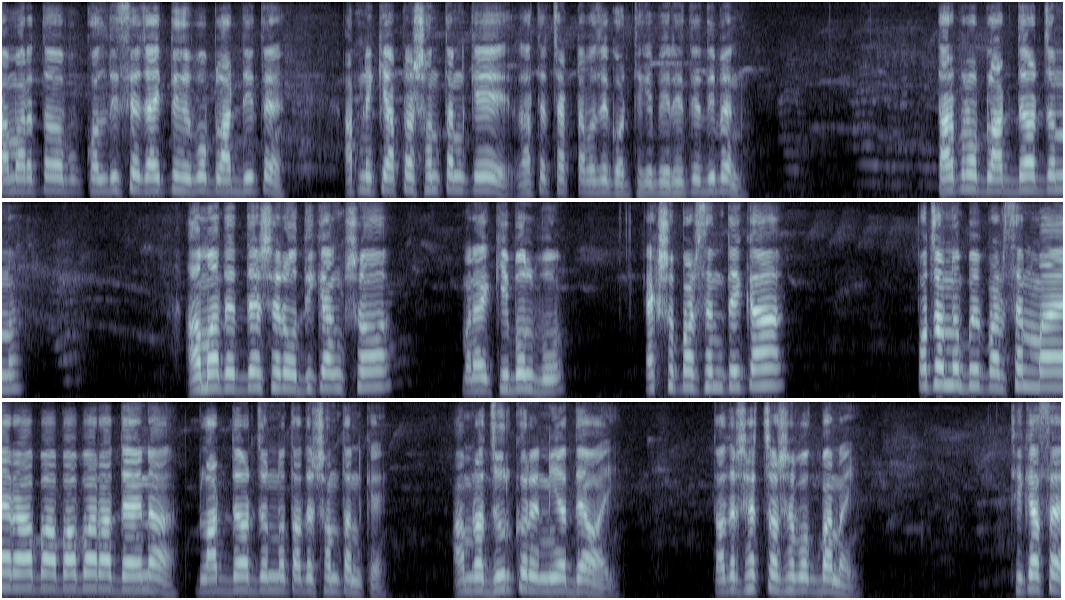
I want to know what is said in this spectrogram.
আমার তো কল দিছে, যাইতে হইব ব্লাড দিতে, আপনি কি আপনার সন্তানকে রাতের চারটা বাজে ঘর থেকে বের হইতে দিবেন? তারপর ব্লাড দেওয়ার জন্য। আমাদের দেশের অধিকাংশ মানে কি বলব, একশো পার্সেন্ট থেকে পঁচানব্বই পার্সেন্ট মায়েরা বা বাবারা দেয় না ব্লাড দেওয়ার জন্য তাদের সন্তানকে। আমরা জোর করে নিয়ে দেওয়াই, তাদের স্বেচ্ছাসেবক বানাই। ঠিক আছে?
